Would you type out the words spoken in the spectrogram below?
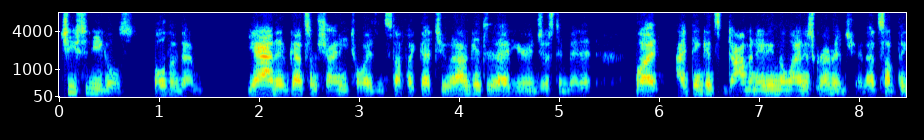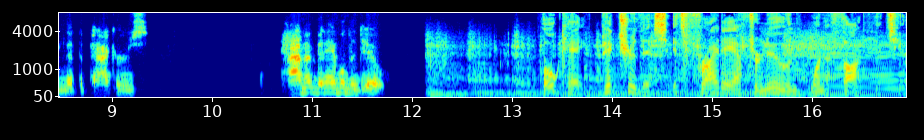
Chiefs and Eagles, both of them, yeah, they've got some shiny toys and stuff like that too. And I'll get to that here in just a minute. But I think it's dominating the line of scrimmage. And that's something that the Packers haven't been able to do. Okay, picture this. It's Friday afternoon when a thought hits you.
